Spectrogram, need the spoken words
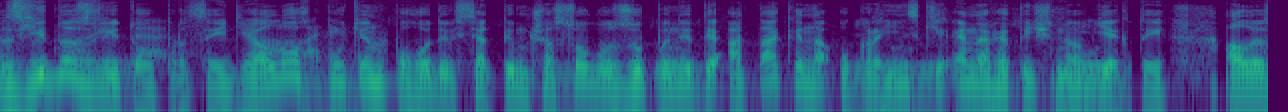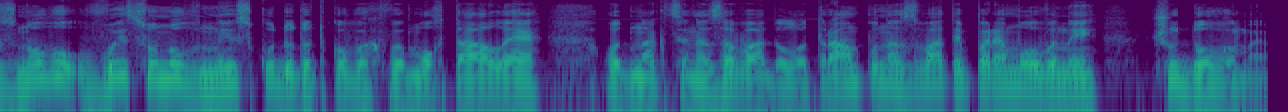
Згідно звіту про цей діалог, Путін погодився тимчасово зупинити атаки на українські енергетичні об'єкти, але знову висунув низку додаткових вимог та але. Однак це не завадило Трампу назвати перемовини чудовими.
